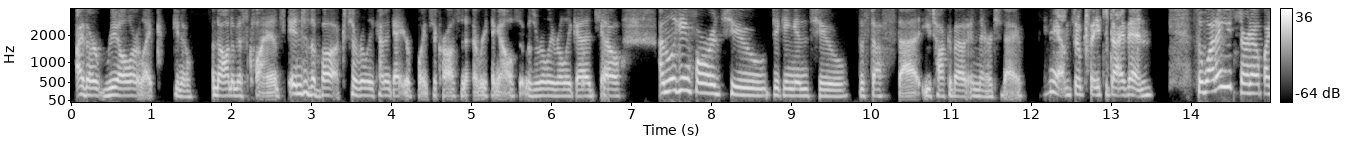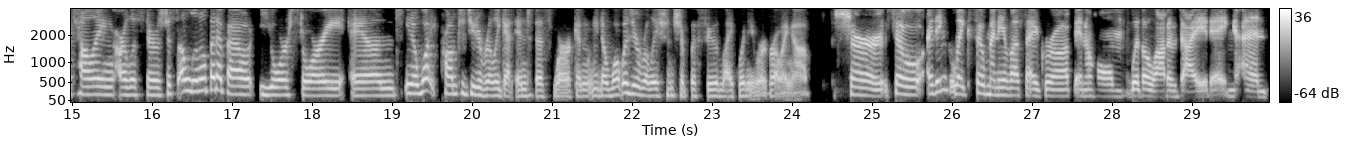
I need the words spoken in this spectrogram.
either real or like, you know, anonymous clients into the book to really kind of get your points across and everything else. It was really, really good. Yeah. So I'm looking forward to digging into the stuff that you talk about in there today. Yeah, I'm so excited to dive in. So why don't you start out by telling our listeners just a little bit about your story and, you know, what prompted you to really get into this work and, you know, what was your relationship with food like when you were growing up? Sure. So I think, like so many of us, I grew up in a home with a lot of dieting, and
